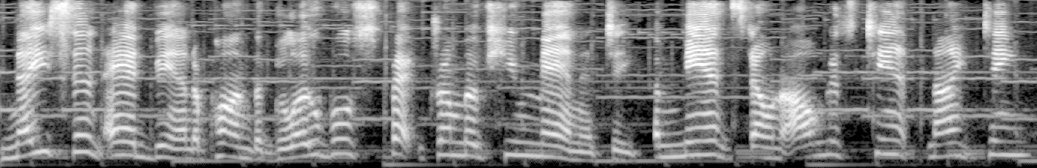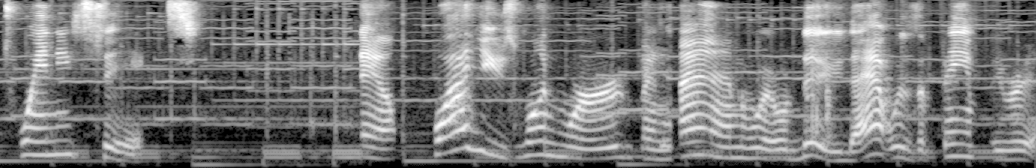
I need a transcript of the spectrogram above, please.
nascent advent upon the global spectrum of humanity commenced on August 10, 1926. Now, why use one word when nine will do? That was a family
